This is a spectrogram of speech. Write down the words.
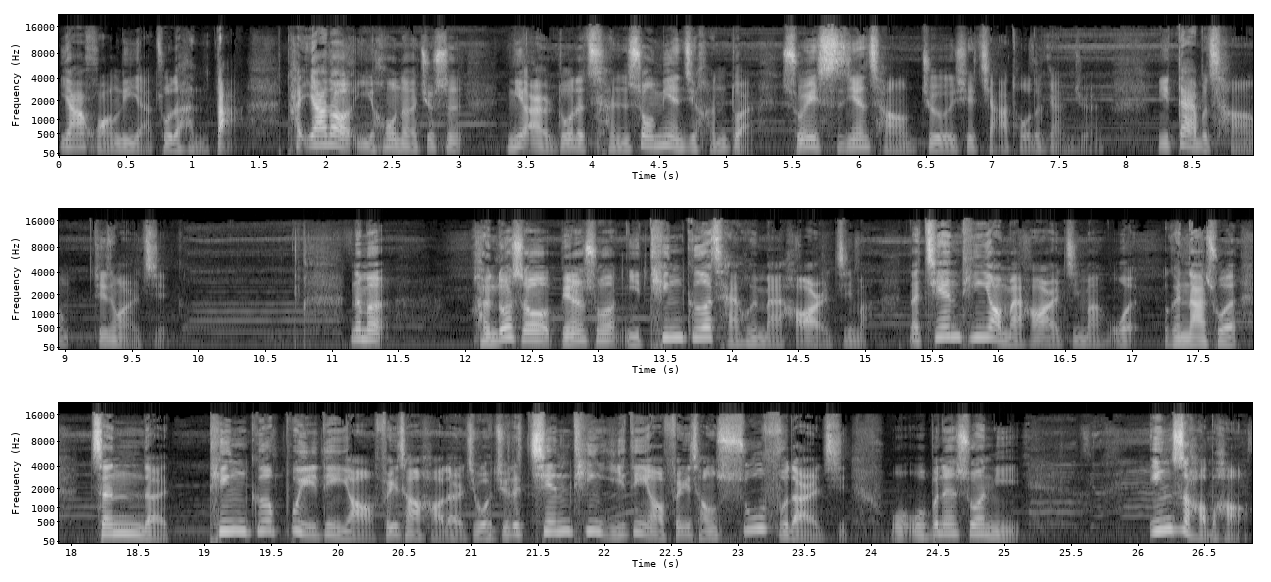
压黄力啊做的很大。它压到以后呢，就是。你耳朵的承受面积很短，所以时间长就有一些夹头的感觉。你戴不长这种耳机。那么很多时候别人说你听歌才会买好耳机嘛？那监听要买好耳机吗？我我跟大家说，真的听歌不一定要非常好的耳机，我觉得监听一定要非常舒服的耳机。我我不能说你音质好不好，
